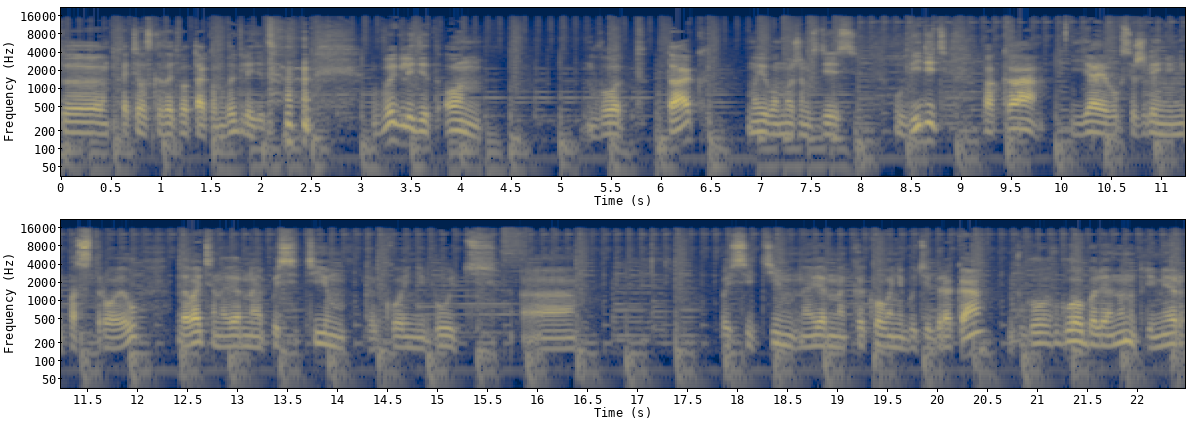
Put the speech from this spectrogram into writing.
э, хотел сказать, вот так он выглядит. Выглядит он вот так. Мы его можем здесь увидеть. Пока я его, к сожалению, не построил. Давайте, наверное, посетим какой-нибудь... Э, посетим, наверное, какого-нибудь игрока в, в глобале. Ну, например,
